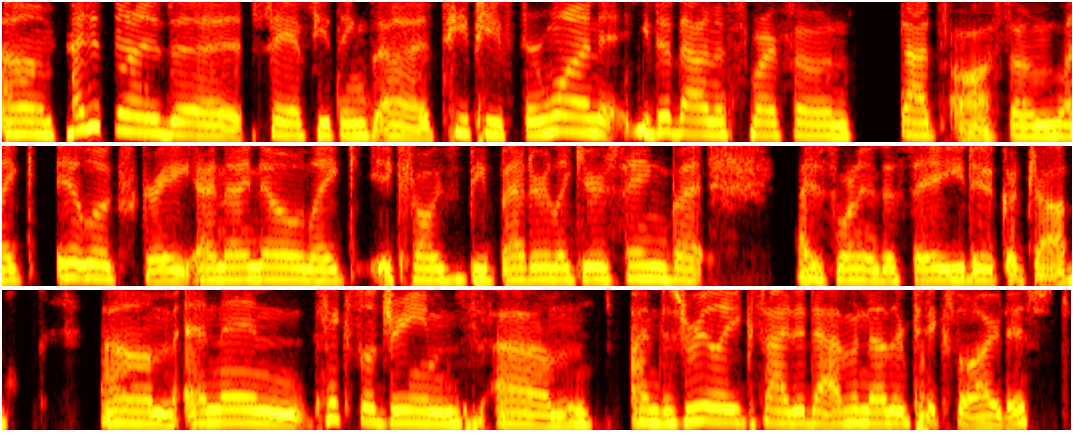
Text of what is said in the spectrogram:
Um, I just wanted to say a few things. Uh, TP, for one, you did that on a smartphone. That's awesome. Like, it looks great. And I know, like, it could always be better, like you were saying, but I just wanted to say you did a good job. Um, and then Pixel Dreams, um, I'm just really excited to have another pixel artist.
